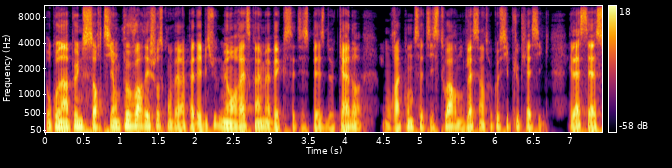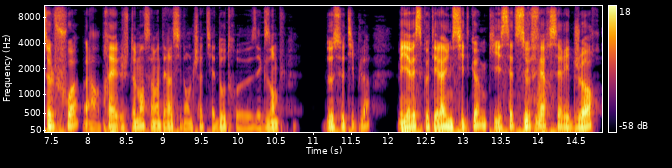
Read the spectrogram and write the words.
Donc on a un peu une sortie, on peut voir des choses qu'on verrait pas d'habitude, mais on reste quand même avec cette espèce de cadre, on raconte cette histoire, donc là c'est un truc aussi plus classique. Et là c'est la seule fois, alors après justement ça m'intéresse si dans le chat il y a d'autres exemples de ce type-là, mais il y avait ce côté-là, une sitcom qui essaie de se faire série de genre,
